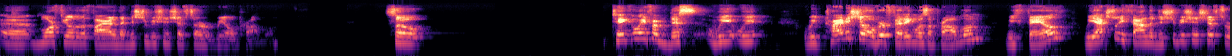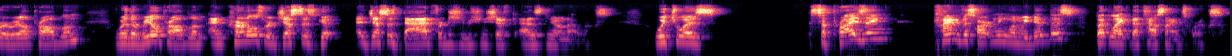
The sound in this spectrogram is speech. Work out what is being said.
uh, more field of the fire that distribution shifts are a real problem. So takeaway from this, we we we tried to show overfitting was a problem. We failed. We actually found the distribution shifts were a real problem, were the real problem, and kernels were just as good, just as bad for distribution shift as neural networks, which was surprising, kind of disheartening when we did this, but like that's how science works.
